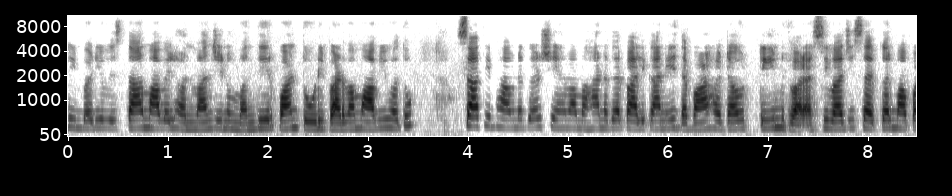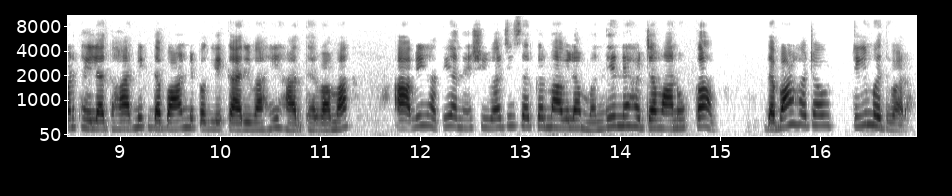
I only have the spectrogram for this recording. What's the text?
લીંબડીયો વિસ્તારમાં આવેલ હનુમાનજીનું મંદિર પણ તોડી પાડવામાં આવ્યું હતું. સાથે ભાવનગર શહેરમાં મહાનગરપાલિકાની દબાણ હટાવ ટીમ દ્વારા શિવાજી સર્કલમાં પણ થયેલા ધાર્મિક દબાણને પગલે કાર્યવાહી હાથ ધરવામાં આવી હતી અને શિવાજી સર્કલમાં આવેલા મંદિરને હટાવવાનું કામ દબાણ હટાવ ટીમ દ્વારા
